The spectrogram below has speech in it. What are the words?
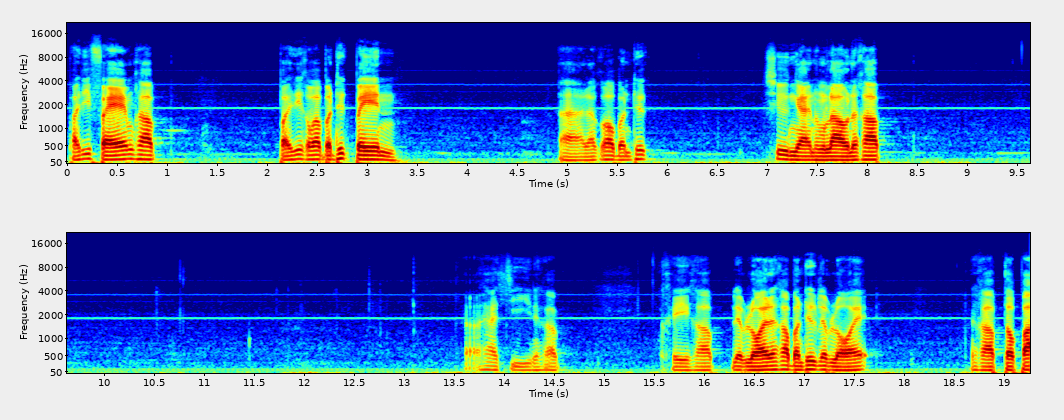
ไปที่แฟ้มครับ ไปที่คำว่าบันทึกเป็นอ่าแล้วก็บันทึกชื่องานของเรานะครับอ่า 5G นะครับโอเคครับ เรียบร้อยนะครับ บันทึกเรียบร้อยนะครับ ต่อไป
